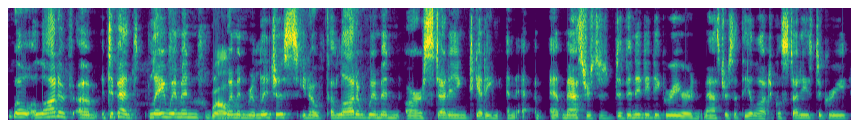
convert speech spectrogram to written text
Well, a lot of um, it depends. Lay women, Well- women religious. You know, a lot of women are studying to getting an, a master's of divinity degree or a master's of theological studies degree.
